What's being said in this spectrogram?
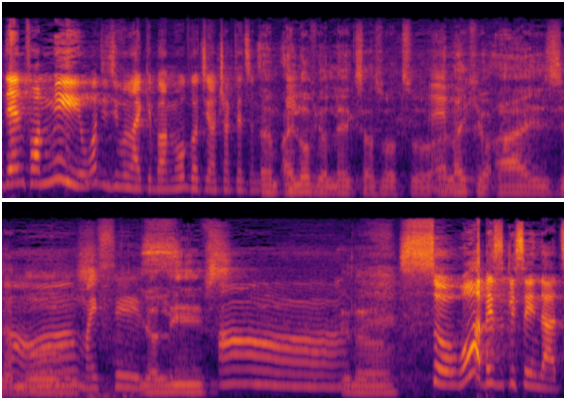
then for me, what did you even like about me? What got you attracted to me? Um, I love your legs as well too. I Um, like your eyes, your Aw, nose, my face. your lips. Ah. You know. So what we're basically saying that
